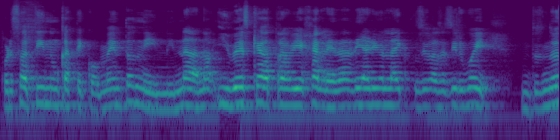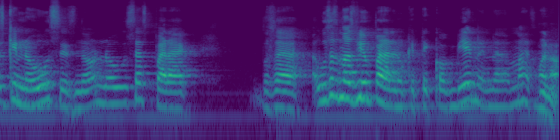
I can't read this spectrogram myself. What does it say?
por eso a ti nunca te comento ni, ni nada, ¿no? Y ves que a otra vieja le da diario like, pues ibas a decir, güey, entonces no es que no uses, ¿no? No usas para, o sea, usas más bien para lo que te conviene, nada más. Bueno,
